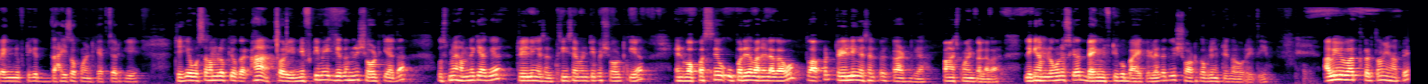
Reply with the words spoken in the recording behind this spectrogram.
बैंक निफ्टी के ढाई सौ पॉइंट कैप्चर किए। ठीक है, वो सब हम लोग क्यों कर? हाँ सॉरी निफ्टी में एक जगह हमने शॉर्ट किया था। उसमें हमने क्या किया? ट्रेलिंग एसल थ्री सेवेंटी पे शॉर्ट किया। एंड वापस से ऊपर जब आने लगा वो तो आपका ट्रेलिंग एसल पे काट दिया। पाँच पॉइंट का लगा। लेकिन हम लोगों ने उसके बाद बैंक निफ्टी को बाय कर लिया था, क्योंकि शॉर्ट कवरिंग ट्रिगर हो रही थी। अभी मैं बात करता हूँ यहाँ पे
